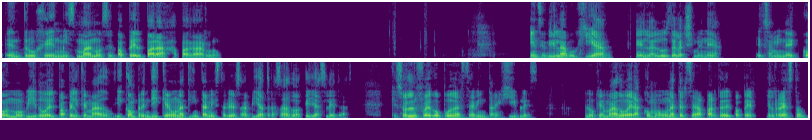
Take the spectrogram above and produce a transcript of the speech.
entruje en mis manos el papel para apagarlo. Encendí la bujía en la luz de la chimenea. Examiné conmovido el papel quemado y comprendí que una tinta misteriosa había trazado aquellas letras que solo el fuego pudo hacer intangibles. Lo quemado era como una tercera parte del papel, y el resto,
